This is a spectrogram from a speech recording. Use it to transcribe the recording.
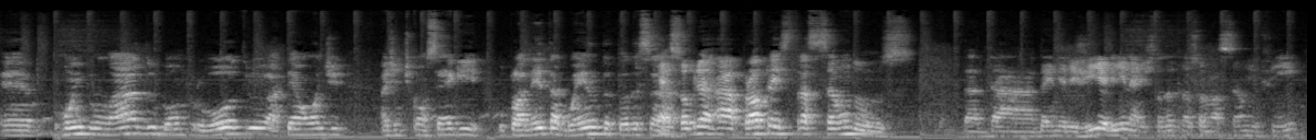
É. ruim para um lado, bom para o outro, até onde a gente consegue, o planeta aguenta toda essa. É, sobre a própria extração dos, da, da, da energia ali, né, de toda a transformação, enfim,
